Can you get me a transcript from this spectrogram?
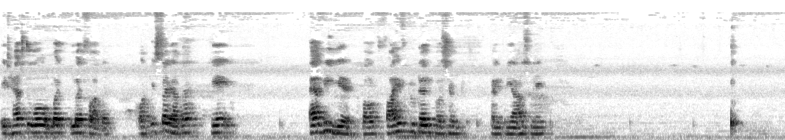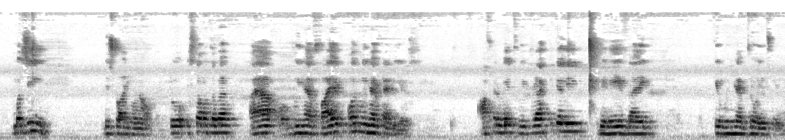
It has to go much much further और किस तरह जाता है? कि every year about five to ten percent pancreas में मजीद डिस्ट्रॉय होना हो। तो इसका मतलब है, आया वी हैव फाइव और we have ten years after which we practically behave like कि we have no insulin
